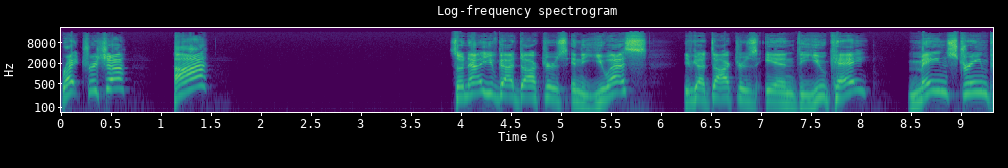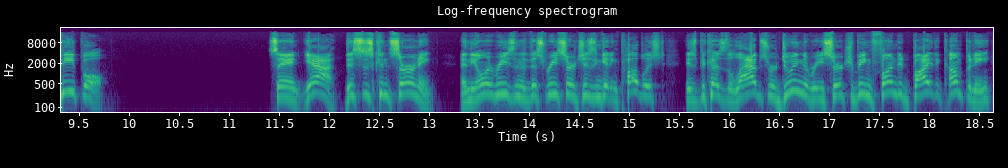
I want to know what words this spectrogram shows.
right, Trisha? Huh? So now you've got doctors in the US, you've got doctors in the UK, mainstream people saying, yeah, this is concerning. And the only reason that this research isn't getting published is because the labs who are doing the research are being funded by the company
